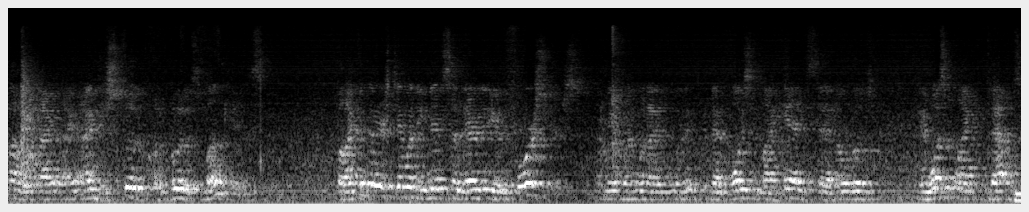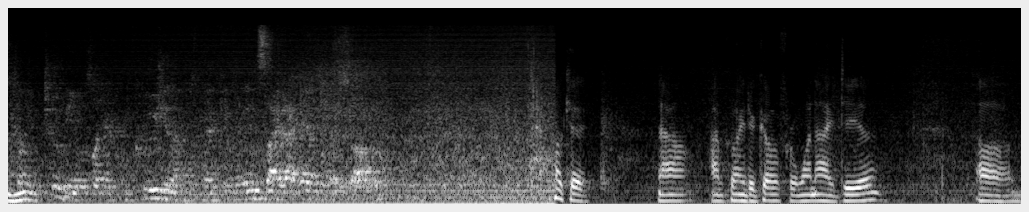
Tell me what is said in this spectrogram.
kind of, I, I understood what a Buddhist monk is, but I couldn't understand what he meant, so they're the enforcers. I mean, when, when I, when that voice in my head said, oh, those, it wasn't like that was coming to me, it was like a conclusion I was making, an insight I had when I saw them. Okay, now I'm going to go for one idea. Um,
